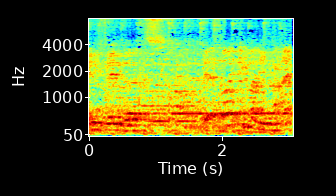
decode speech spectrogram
Ich bin Sprint. Der ist neu, sieht man nicht.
